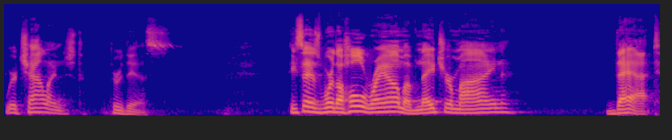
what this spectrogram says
We're challenged through this. He says, Were the whole realm of nature mine, that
